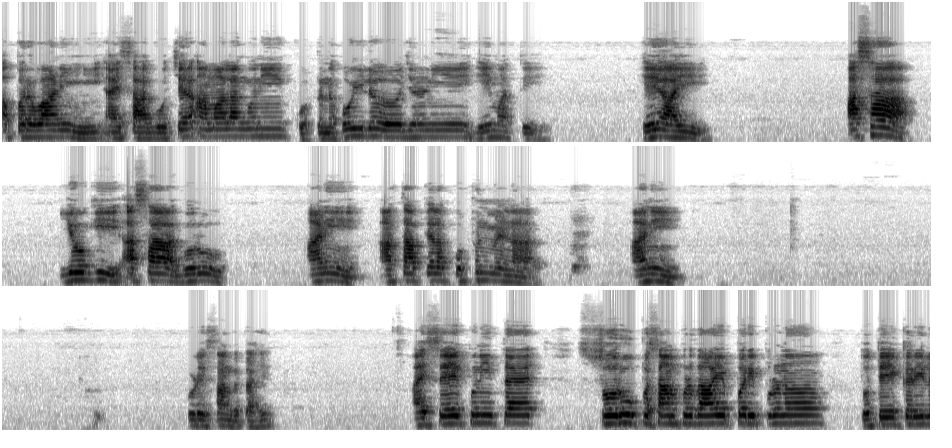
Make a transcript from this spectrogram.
अपरवाणी ऐसा गोचर आम्हाला गुणी कोटन होईल जननी हे माते. हे आई असा योगी असा गुरु आणि आता आपल्याला कुठून मिळणार? आणि पुढे सांगत आहे ऐसे कुणी त्यात स्वरूप संप्रदाय परिपूर्ण तो ते करील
